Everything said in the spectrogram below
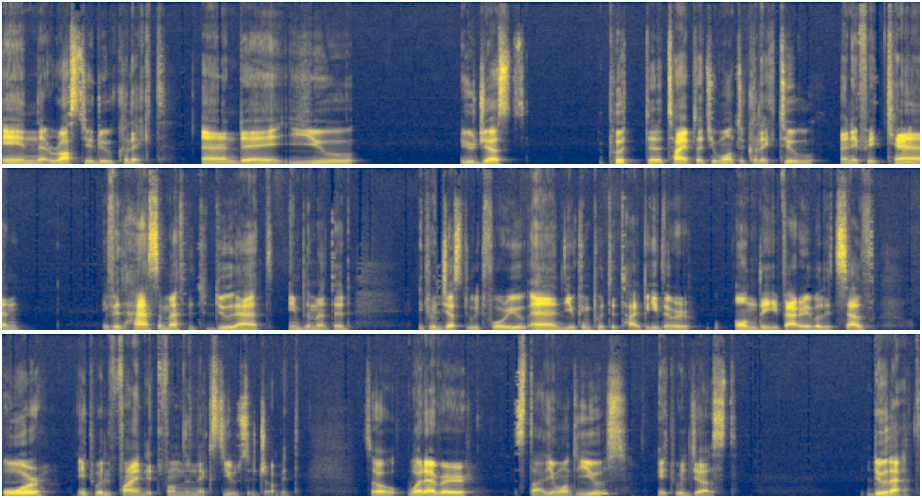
In Rust, you do collect, and uh, you you just put the type that you want to collect to, and if it can if it has a method to do that implemented, it will just do it for you and you can put the type either on the variable itself or it will find it from the next usage of it. So whatever style you want to use, it will just do that.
